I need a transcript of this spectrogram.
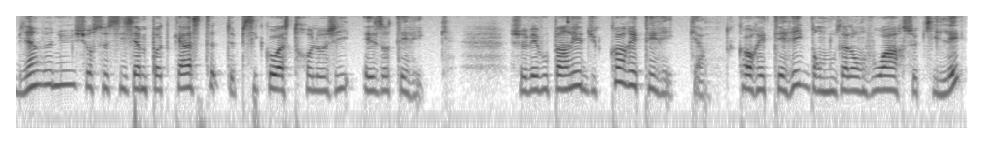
Bienvenue sur ce sixième podcast de psychoastrologie ésotérique. Je vais vous parler du corps éthérique. Corps éthérique dont nous allons voir ce qu'il est,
